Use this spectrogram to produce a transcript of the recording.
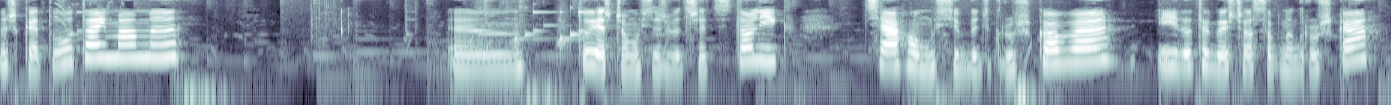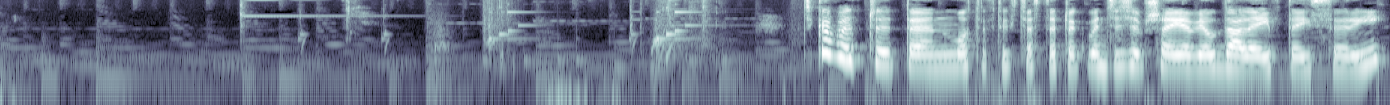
Myszkę tutaj mamy. Ym, tu jeszcze musisz wytrzeć stolik. Ciacho musi być gruszkowe i do tego jeszcze osobno gruszka. Ciekawe, czy ten motyw tych ciasteczek będzie się przejawiał dalej w tej serii,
